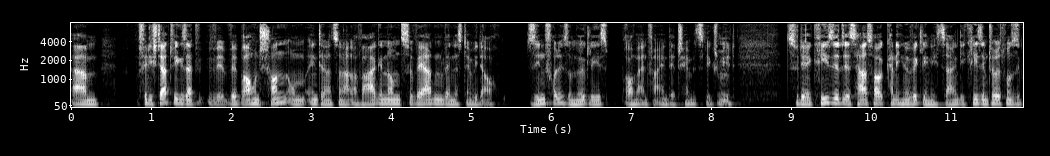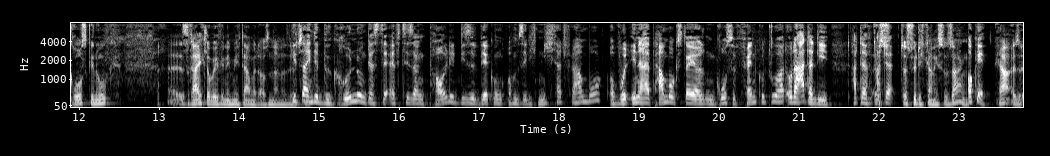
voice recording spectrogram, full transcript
Ähm, für die Stadt, wie gesagt, wir, wir brauchen schon, um international auch wahrgenommen zu werden, wenn es dann wieder auch sinnvoll ist und möglich ist, brauchen wir einen Verein, der Champions League spielt. Zu der Krise des HSV kann ich nur wirklich nichts sagen. Die Krise im Tourismus ist groß genug. Äh, Es reicht, glaube ich, wenn ich mich damit auseinandersetze. Gibt es eigentlich eine Begründung, dass der FC St. Pauli diese Wirkung offensichtlich nicht hat für Hamburg? Obwohl innerhalb Hamburgs der ja eine große Fankultur hat? Oder hat er die? Hat er, Das, hat er, das würde ich gar nicht so sagen. Okay. Ja, also,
